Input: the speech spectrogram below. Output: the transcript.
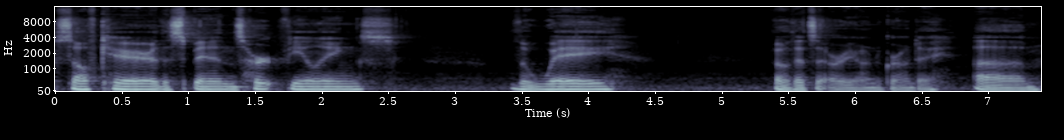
Self Care, The Spins, Hurt Feelings, The Way. Oh, that's Ariana Grande. Um,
